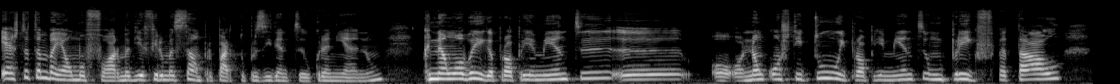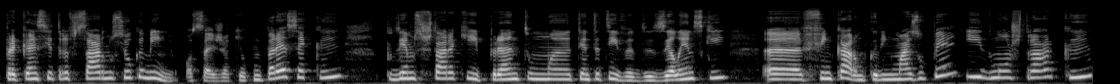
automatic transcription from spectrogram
esta também é uma forma de afirmação por parte do presidente ucraniano que não obriga propriamente uh, ou, ou, não constitui propriamente um perigo fatal para quem se atravessar no seu caminho. Ou seja, aquilo que me parece é que podemos estar aqui perante uma tentativa de Zelensky uh, fincar um bocadinho mais o pé e demonstrar que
